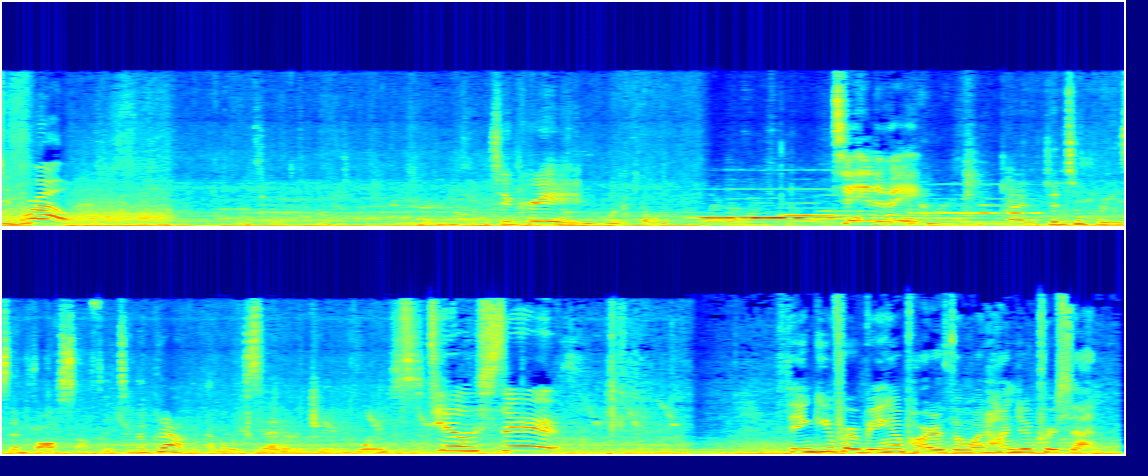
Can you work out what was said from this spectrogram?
To grow. To create. To innovate. A gentle breeze and fall softly to the ground, Emily said in a dreamy voice. To serve. Thank you for being a part of the 100%.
